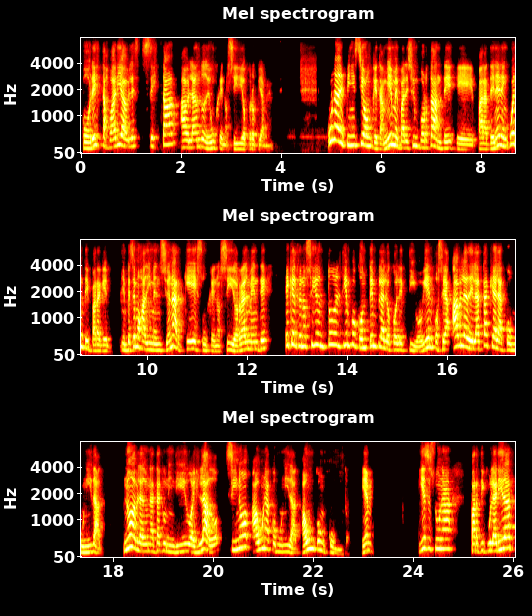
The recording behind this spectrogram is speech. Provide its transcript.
por estas variables, se está hablando de un genocidio propiamente. Una definición que también me pareció importante eh, para tener en cuenta y para que empecemos a dimensionar qué es un genocidio realmente es que el genocidio en todo el tiempo contempla lo colectivo, ¿bien? O sea, habla del ataque a la comunidad. No habla de un ataque a un individuo aislado, sino a una comunidad, a un conjunto, ¿bien? Y esa es una particularidad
